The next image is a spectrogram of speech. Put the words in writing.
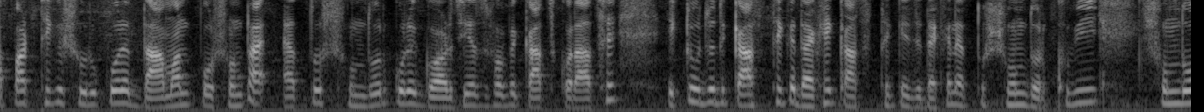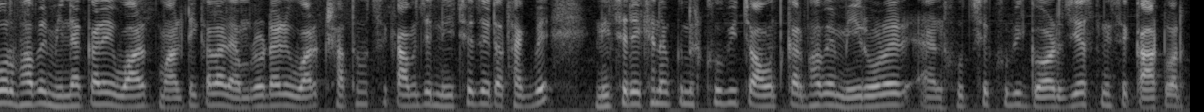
আপার থেকে শুরু করে দামান পোষণটা এত সুন্দর করে গর্জিয়াসভাবে কাজ করা আছে। একটু যদি কাছ থেকে দেখে, কাছ থেকে যে দেখেন এত সুন্দর, খুবই সুন্দরভাবে মিনাকারে work multi colour embroidery work সাথে হচ্ছে কামিজের নিচে যেটা থাকবে, নিচের এখানেও কিন্তু খুবই চমৎকারভাবে মিররের অ্যান্ড হচ্ছে খুবই গর্জিয়াস নিচে কাট ওয়ার্ক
